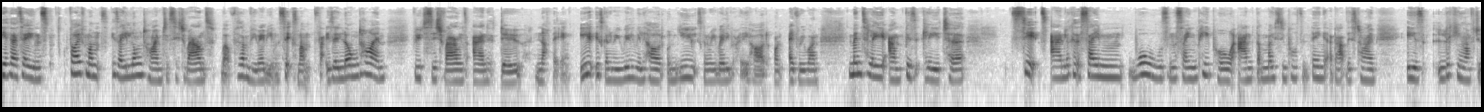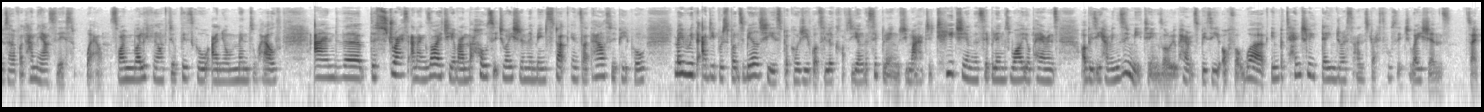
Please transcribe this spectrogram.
Year 13s, five months is a long time to sit around, well for some of you maybe even six months, that is a long time for you to sit around and do nothing. It is going to be really really hard on you, it's going to be really really hard on everyone mentally and physically to sit and look at the same walls and the same people. And the most important thing about this time is looking after yourself and coming out of this well. So I mean by looking after your physical and your mental health and the the stress and anxiety around the whole situation and then being stuck inside the house with people maybe with added responsibilities because you've got to look after younger siblings you might have to teach younger siblings while your parents are busy having zoom meetings or your parents are busy off at work in potentially dangerous and stressful situations so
